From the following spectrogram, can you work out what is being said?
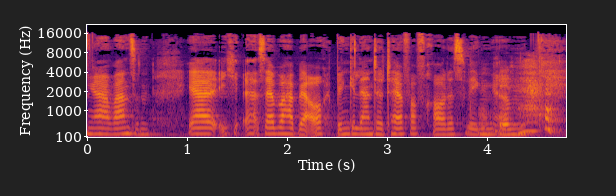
Ja, Wahnsinn. Ja, ich äh, selber habe ja auch, ich bin gelernte Hotelfachfrau, deswegen okay. ähm,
